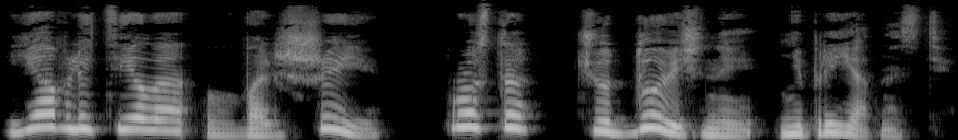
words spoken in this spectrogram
я влетела в большие, просто чудовищные неприятности.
